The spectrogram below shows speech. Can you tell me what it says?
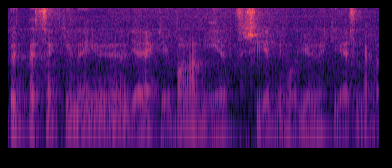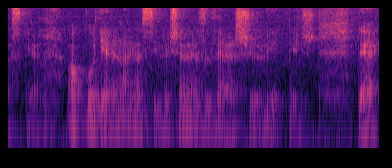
5 percenként ne jön a gyerek valamiért sírni, hogy ő neki ez meg az kell. Akkor gyere nagyon szívesen, ez az első lépés. De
